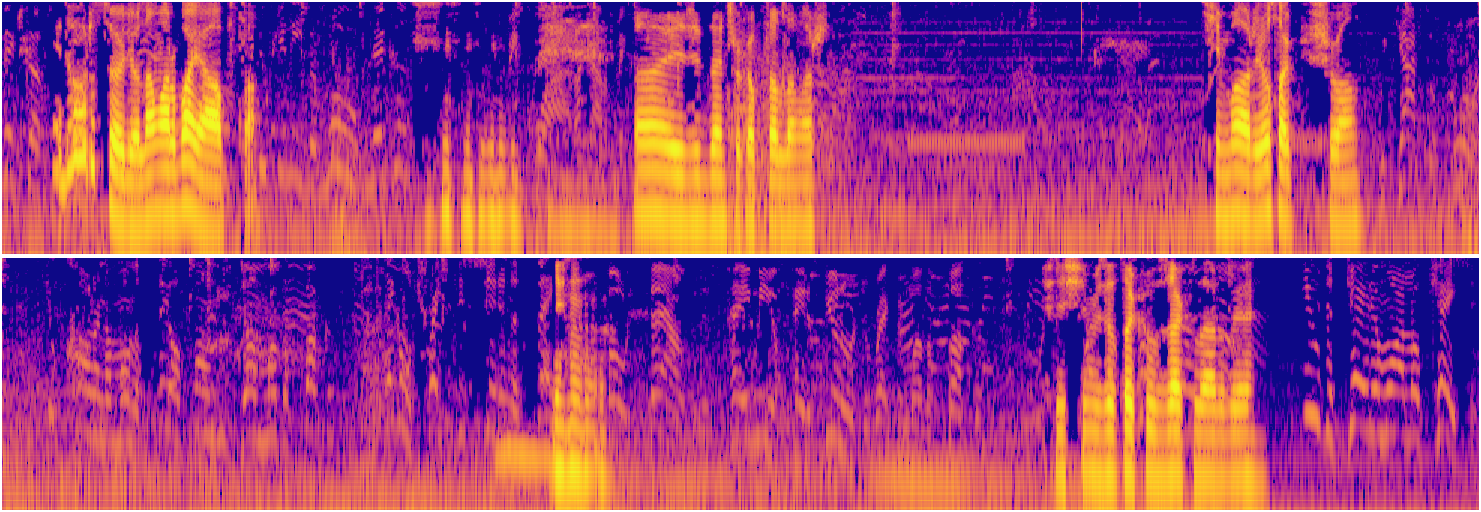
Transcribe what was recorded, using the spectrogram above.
pick up E doğru söylüyor. Lamar bayağı aptal. Ay cidden çok aptal Lamar. Kimi arıyorsak şu an. We got the board. You calling them on a cell phone, you dumb motherfucker? They gonna trace this shit in a second. 40,000 and pay me or pay the funeral director, motherfucker. Fişimize takılacaklar diye. you just gave them our location.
